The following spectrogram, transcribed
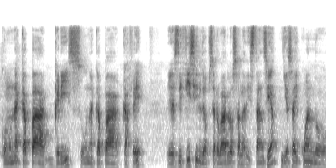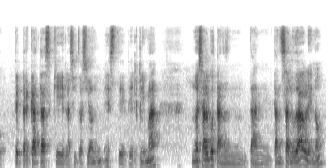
con una capa gris o una capa café es difícil de observarlos a la distancia y es ahí cuando te percatas que la situación este, del clima no es algo tan, tan, tan saludable, ¿no?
